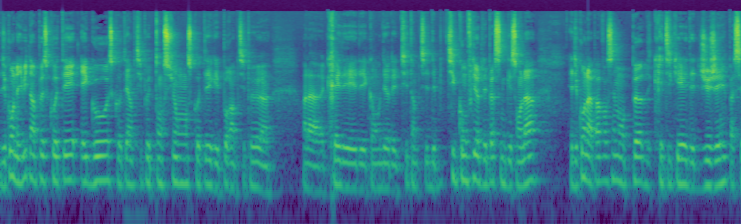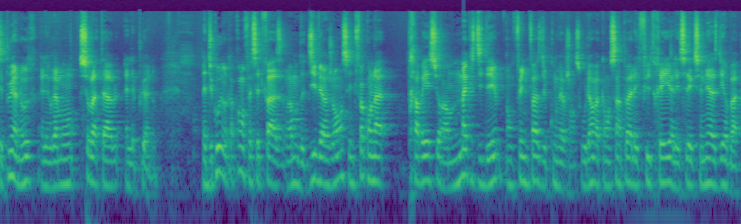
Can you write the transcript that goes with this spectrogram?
Du coup, on évite un peu ce côté égo, ce côté un petit peu tension, ce côté qui pourrait un petit peu euh, voilà, créer des, comment dire, des, petits, un petit, des petits conflits entre les personnes qui sont là. Et du coup, on n'a pas forcément peur de critiquer, d'être jugé, parce que c'est plus à nôtre, elle est vraiment sur la table, elle n'est plus à nous. Et du coup, donc après, on fait cette phase vraiment de divergence. Et une fois qu'on a travaillé sur un max d'idées, on fait une phase de convergence, où là, on va commencer un peu à les filtrer, à les sélectionner, à se dire, bah,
